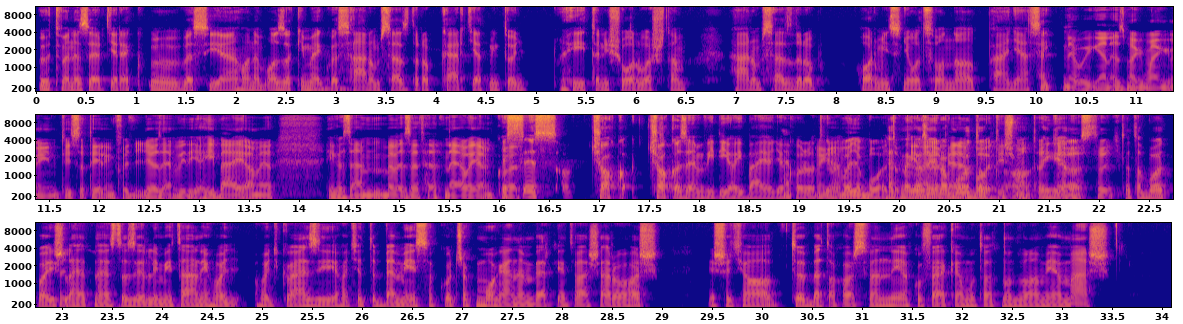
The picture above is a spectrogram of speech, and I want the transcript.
50 ezer gyerek veszi el, hanem az, aki megvesz 300 darab kártyát, mint ahogy héten is olvastam, 300 darab 30-80-nal bányászik. Hát, jó, igen, ez meg, meg megint visszatérünk, hogy ugye az Nvidia hibája, mert igazán bevezethetne olyankor. Ez, ez csak, csak az Nvidia hibája gyakorlatilag. Hát, vagy a boltok. Hát meg azért a boltok, bolt is mondhatja igen, azt, hogy... Tehát a boltba is hogy... lehetne ezt azért limitálni, hogy, hogy kvázi, hogyha te bemész, akkor csak magánemberként vásárolhass, és hogyha többet akarsz venni, akkor fel kell mutatnod valamilyen más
